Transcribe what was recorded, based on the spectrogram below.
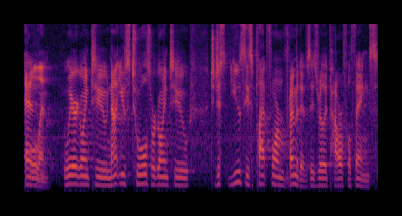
And all in. We are going to not use tools. We're going to to just use these platform primitives, these really powerful things.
